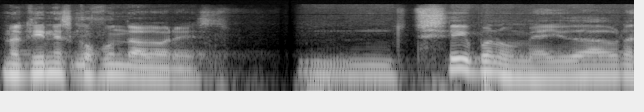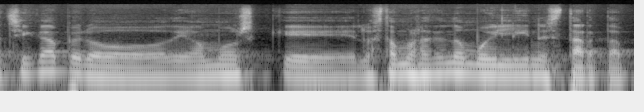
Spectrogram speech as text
No tienes cofundadores. Mm, Sí, bueno, me ayuda una chica, pero digamos que lo estamos haciendo muy lean startup,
